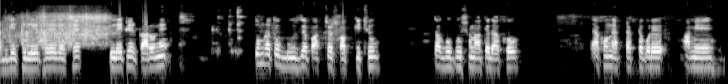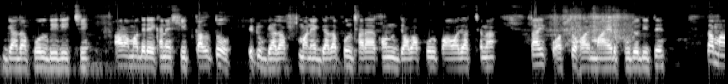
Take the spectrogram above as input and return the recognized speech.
আজকে একটু লেট হয়ে গেছে। লেটের কারণে তোমরা তো বুঝতে পারছ সব কিছু তা গোপুসোনাকে দেখো। এখন একটা একটা করে আমি গাঁদা ফুল দিয়ে দিচ্ছি। আর আমাদের এখানে শীতকাল তো, একটু গাঁদা মানে গাঁদা ফুল ছাড়া এখন জবা ফুল পাওয়া যাচ্ছে না। তাই কষ্ট হয় মায়ের পুজো দিতে। তা মা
